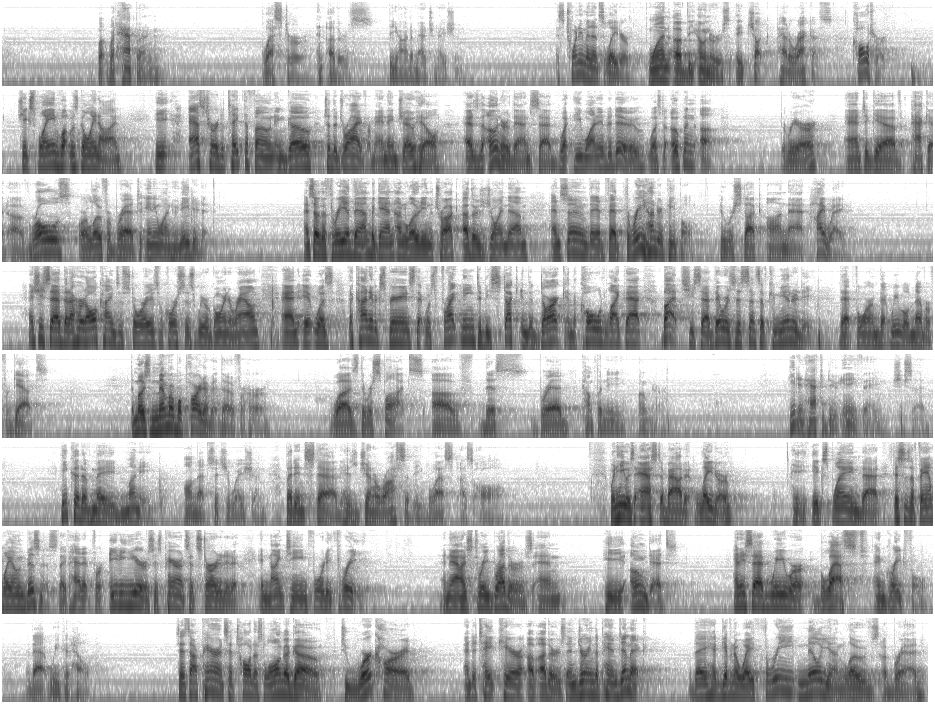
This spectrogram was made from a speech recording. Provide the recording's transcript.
But what happened blessed her and others beyond imagination. As 20 minutes later, one of the owners, a Chuck Paterakis, called her. She explained what was going on. He asked her to take the phone and go to the driver, a man named Joe Hill. As the owner then said, what he wanted him to do was to open up the rear and to give a packet of rolls or a loaf of bread to anyone who needed it. And so the three of them began unloading the truck, others joined them, and soon they had fed 300 people who were stuck on that highway. And she said that I heard all kinds of stories, of course, as we were going around. And it was the kind of experience that was frightening to be stuck in the dark and the cold like that. But she said there was this sense of community that formed that we will never forget. The most memorable part of it, though, for her was the response of this bread company owner. He didn't have to do anything, she said. He could have made money on that situation, but instead, his generosity blessed us all. When he was asked about it later, he explained that this is a family owned business. They've had it for 80 years. His parents had started it in 1943. And now his three brothers and he owned it. And he said, We were blessed and grateful that we could help says our parents had taught us long ago to work hard and to take care of others. And during the pandemic, they had given away 3 million loaves of bread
